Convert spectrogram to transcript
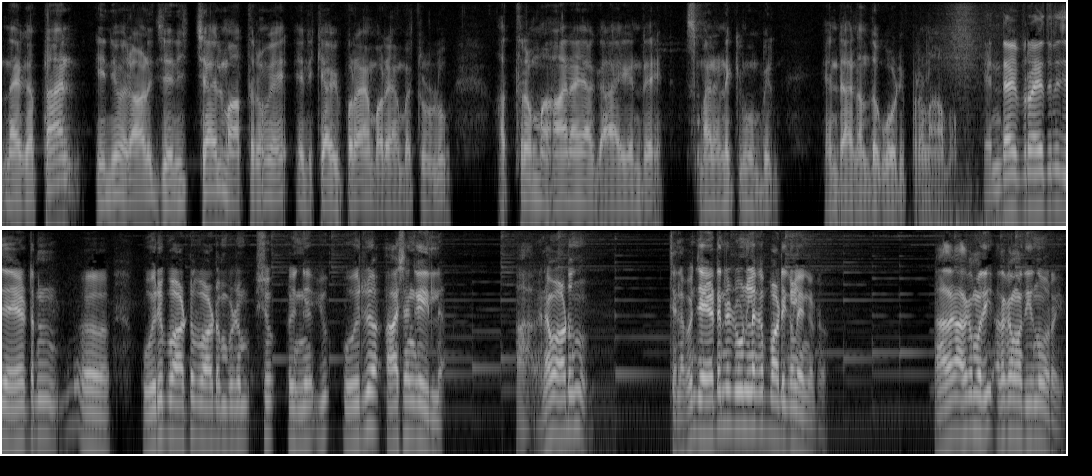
നികത്താൻ ഇനി ഒരാൾ ജനിച്ചാൽ മാത്രമേ എനിക്ക് അഭിപ്രായം പറയാൻ പറ്റുള്ളൂ. അത്ര മഹാനായ ഗായകന്റെ സ്മരണയ്ക്ക് മുമ്പിൽ എന്റെ അനന്തകോടി പ്രണാമം. എന്റെ അഭിപ്രായത്തിൽ ജയേട്ടൻ ഒരു പാട്ട് പാടുമ്പോഴും ഒരു ആശങ്കയില്ല. അങ്ങനെ പാടുന്നു. ചിലപ്പം ജയേട്ടന്റെ ട്യൂണിലൊക്കെ പാടിക്കളയും കേട്ടോ. അതൊക്കെ അതൊക്കെ മതി അതൊക്കെ മതി എന്ന് പറയും.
